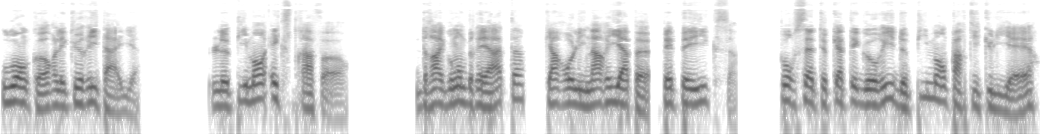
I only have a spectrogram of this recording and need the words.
ou encore les curry Le piment extra fort. Dragon Bréate, Carolina Riape, PPX. Pour cette catégorie de piments particulières,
